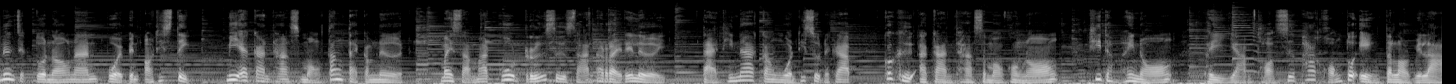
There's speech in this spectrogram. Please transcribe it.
เนื่องจากตัวน้องนั้นป่วยเป็นออทิสติก มีอาการทางสมองตั้งแต่กำเนิด ไม่สามารถพูดหรือสื่อสารอะไรได้เลย แต่ที่น่ากังวลที่สุดนะครับ ก็คืออาการทางสมองของน้อง ที่ทำให้น้องพยายามถอดเสื้อผ้าของตัวเองตลอดเวลา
